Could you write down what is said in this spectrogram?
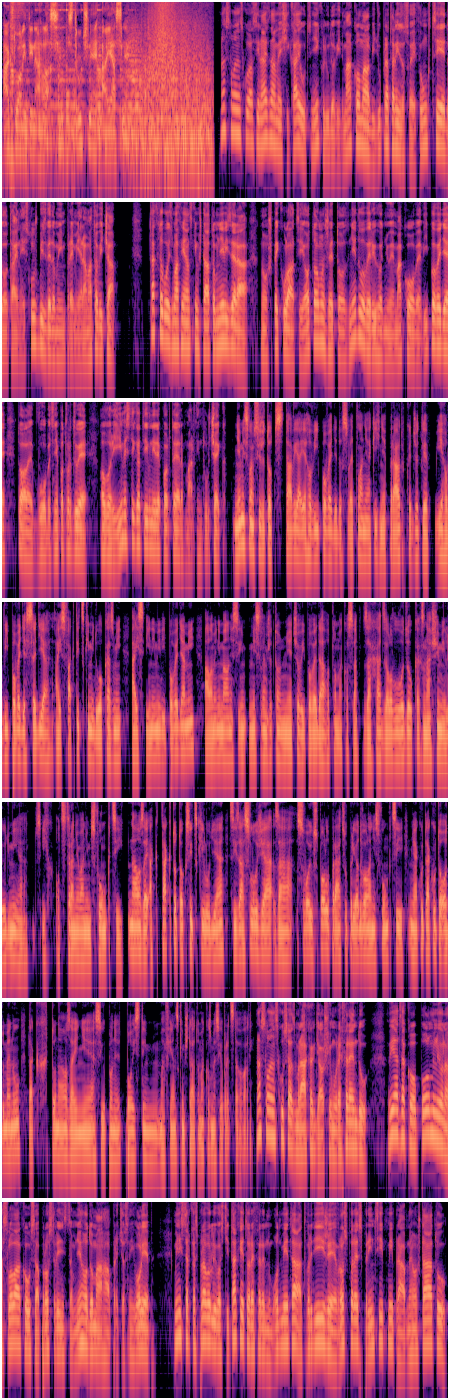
Aktuality na hlas. Stručne a jasne. Na Slovensku asi najznámejší kajúcnik Ľudovít Mako mal byť uprataný zo svojej funkcie do tajnej služby s vedomím premiéra Matoviča. Takto boj s mafiánskym štátom nevyzerá, no špekulácie o tom, že to znedôveryhodňuje Makové výpovede, to ale vôbec nepotvrdzuje, hovorí investigatívny reportér Martin Turček. Nemyslím si, že to stavia jeho výpovede do svetla nejakých nepravd, keďže tie jeho výpovede sedia aj s faktickými dôkazmi, aj s inými výpovediami, ale minimálne si myslím, že to niečo vypovedá o tom, ako sa zachádzalo v úvodzovkách s našimi ľuďmi a s ich odstraňovaním z funkcií. Naozaj, ak takto toxickí ľudia si zaslúžia za svoj svoju spoluprácu pri odvolaní z funkcií nejakú takúto odmenu, tak to naozaj nie je asi úplne boj s tým mafiánskym štátom, ako sme si ho predstavovali. Na Slovensku sa zmráka k ďalšiemu referendu. Viac ako pol milióna Slovákov sa prostredníctvom neho domáha predčasných volieb. Ministerka spravodlivosti takéto referendum odmieta a tvrdí, že je v rozpore s princípmi právneho štátu.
